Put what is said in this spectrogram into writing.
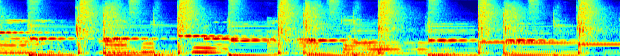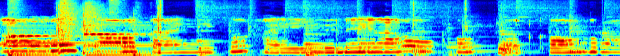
น้องพอลูกพูกตาโตก็เลยกอไก่ก็ไข่อยู่ในเล้าขอปวดของเรา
